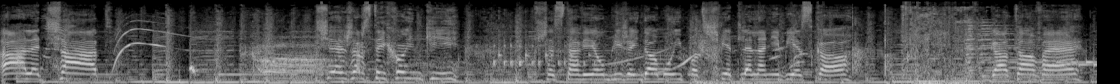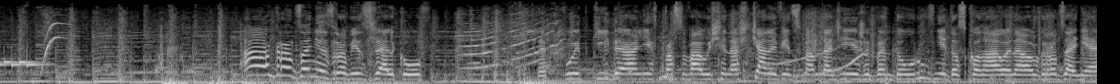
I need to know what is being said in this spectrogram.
Ale czad! Ciężar z tej choinki! Przestawię ją bliżej domu i podświetlę na niebiesko. Gotowe! Ogrodzenie zrobię z żelków. Te płytki idealnie wpasowały się na ściany, więc mam nadzieję, że będą równie doskonałe na ogrodzenie.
